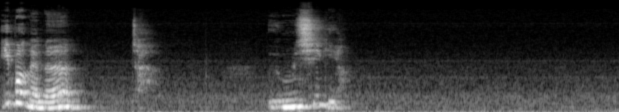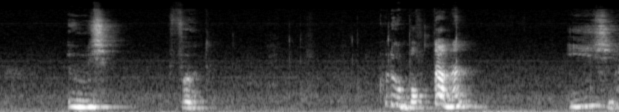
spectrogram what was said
이번에는 자 음식이야. 음식, food. 그리고 먹다는 eat이야.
